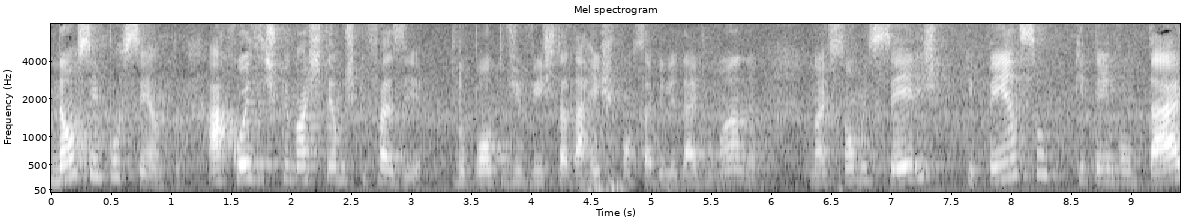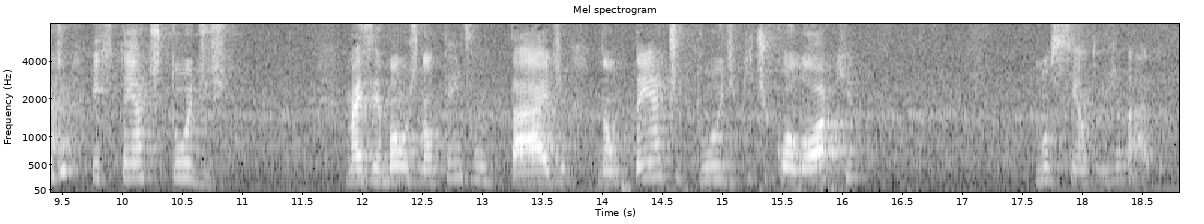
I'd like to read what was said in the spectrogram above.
Não 100%. Há coisas que nós temos que fazer. Do ponto de vista da responsabilidade humana, nós somos seres que pensam, que têm vontade e que têm atitudes. Mas, irmãos, não tem vontade, não tem atitude que te coloque no centro de nada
